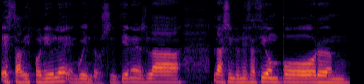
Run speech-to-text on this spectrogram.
Está disponible en Windows. Si tienes la, sincronización por, em,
